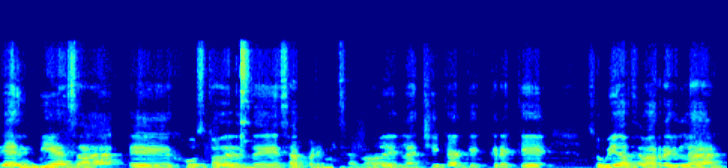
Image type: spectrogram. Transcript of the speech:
empieza eh, justo desde esa premisa, ¿no? De la chica que cree que su vida se va a arreglar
